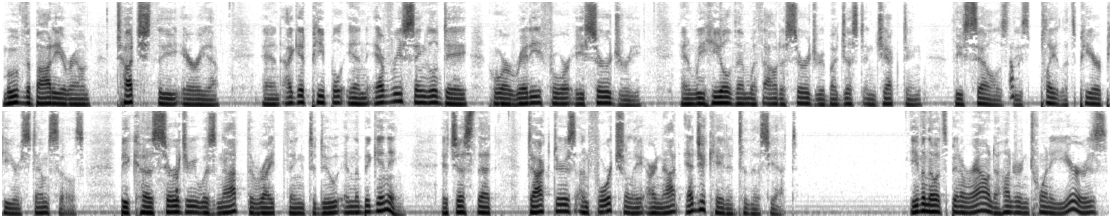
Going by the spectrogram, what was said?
move the body around, touch the area, and I get people in every single day who are ready for a surgery, and we heal them without a surgery by just injecting these cells, these platelets, PRP or stem cells, because surgery was not the right thing to do in the beginning. It's just that doctors, unfortunately, are not educated to this yet. Even though it's been around 120 years,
